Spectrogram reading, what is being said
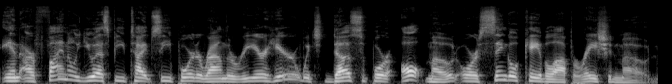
and our final USB Type-C port around the rear here, which does support alt mode or single cable operation mode.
